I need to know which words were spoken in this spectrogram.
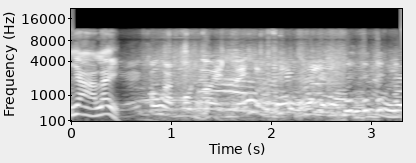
Nhà đây Không phải một người lấy nhiều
